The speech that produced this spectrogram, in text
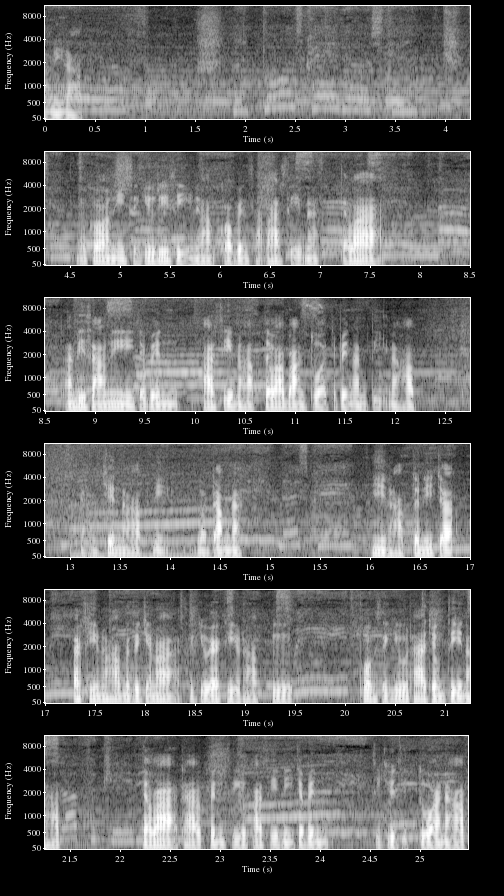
3 นี้นะครับ แล้วก็นี่สกิลที่4นะครับก็เป็นพาสซีฟนะ แต่ว่าอันที่ 3 นี่จะเป็นพาสซีฟนะครับ แต่ว่าบางตัวจะเป็นอันตินะครับ อย่างเช่นนะครับนี่หนวดดำนะ นี่นะครับตัวนี้จะแอคทีฟนะครับมันจะเขียนว่าสกิลแอคทีฟนะครับคือพวกสกิลท่าโจมตีนะครับ แต่ว่าถ้าเป็นสกิลพาสซีฟนี่จะเป็นสกิลติดตัวนะครับ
